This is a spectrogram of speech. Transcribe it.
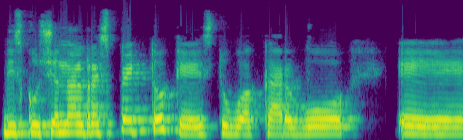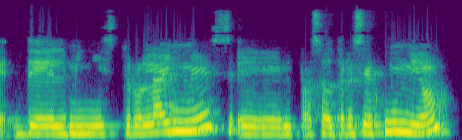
discusión al respecto que estuvo a cargo eh, del ministro Laines eh, el pasado 13 de junio,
